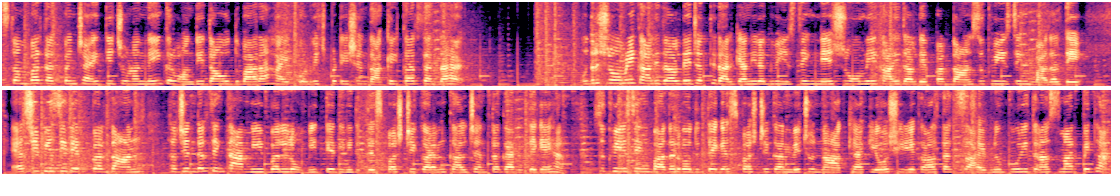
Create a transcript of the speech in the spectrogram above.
ਸਤੰਬਰ ਤੱਕ ਪੰਚਾਇਤੀ ਚੋਣਾਂ ਨਹੀਂ ਕਰਵਾਉਂਦੀ ਤਾਂ ਉਹ ਦੁਬਾਰਾ ਹਾਈ ਕੋਰਟ ਵਿੱਚ ਪਟੀਸ਼ਨ ਦਾਖਲ ਕਰ ਸਕਦਾ ਹੈ। ਉਧਰ ਸ਼੍ਰੋਮਣੀ ਅਕਾਲੀ ਦਲ ਦੇ ਜਥੇਦਾਰ ਗਿਆਨੀ ਰਗਵੀਰ ਸਿੰਘ ਨੇ ਸ਼੍ਰੋਮਣੀ ਅਕਾਲੀ ਦਲ ਦੇ ਪ੍ਰਧਾਨ ਸੁਖਵੀਰ ਸਿੰਘ ਬਾਦਲ ਤੇ ਐਸਜੀਪੀਸੀ ਦੇ ਪ੍ਰਧਾਨ ਹਰਜਿੰਦਰ ਸਿੰਘ ਧਾਮੀ ਵੱਲੋਂ ਬੀਤੇ ਦਿਨੀ ਦਿੱਤੇ ਸਪਸ਼ਟੀਕਰਨ ਕੱਲ ਜਨਤਕ ਕਰ ਦਿੱਤੇ ਗਏ ਹਨ। ਸੁਖਵੀਰ ਸਿੰਘ ਬਾਦਲ ਵੱਲੋਂ ਦਿੱਤੇ ਗਏ ਸਪਸ਼ਟੀਕਰਨ ਵਿੱਚ ਉਹਨਾਂ ਆਖਿਆ ਕਿ ਉਹ ਸ਼੍ਰੀ ਅਕਾਲ ਤਖਤ ਸਾਹਿਬ ਨੂੰ ਪੂਰੀ ਤਰ੍ਹਾਂ ਸਮਰਪਿਤ ਹਨ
